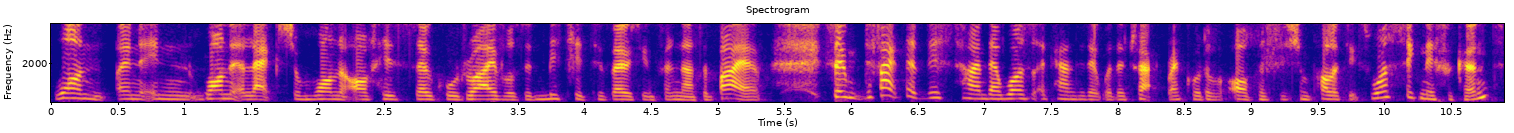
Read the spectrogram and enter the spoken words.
one in, in one election, one of his so-called rivals admitted to voting for Nazarbayev. So the fact that this time there was a candidate with a track record of opposition politics was significant.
